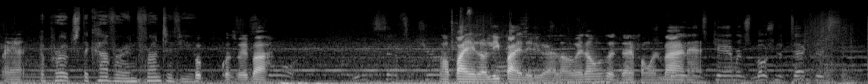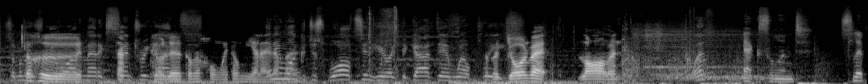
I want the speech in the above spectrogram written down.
ไปฮะ Approach the cover in front of you. ปุ๊บ กดสวิตช์บาร์ เราไปเรารีบไปเลยดีกว่าเราไม่ต้องสนใจฟังมันบ้างนะฮะ Cameras, motion detectors, some of ก็ those คือ new automatic จาก sentry เทรลเลอร์ guns. ก็ไม่คงไม่ต้องมีอะไรแล้วมั้ Anyone ง could just waltz in here like the goddamn well ก็ pleased. โยนไปรอมัน What? Excellent. Slip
